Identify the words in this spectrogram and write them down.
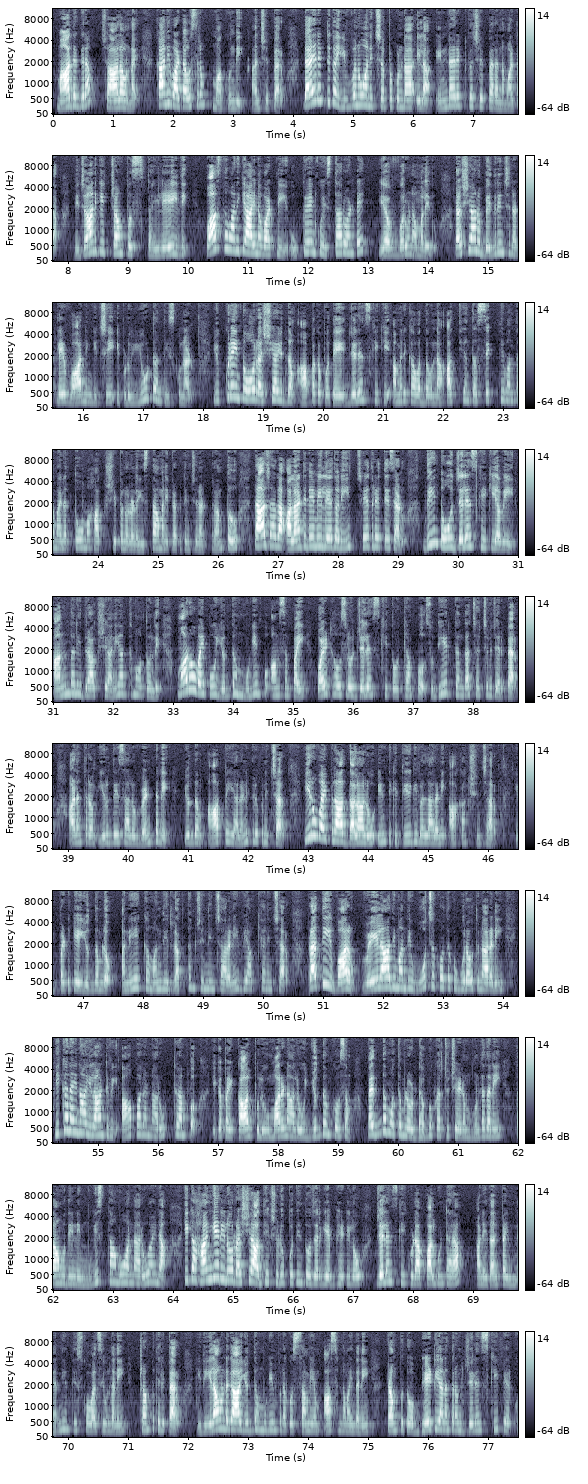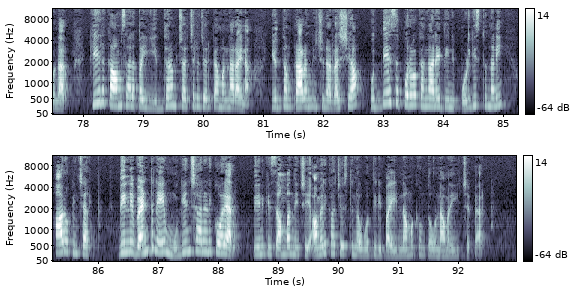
మా దగ్గర చాలా ఉన్నాయి. కానీ వాటి అవసరం మాకుంది అని చెప్పారు. డైరెక్ట్గా ఇవ్వను అని చెప్పకుండా ఇలా ఇండైరెక్ట్గా చెప్పారన్నమాట. నిజానికి ట్రంప్ స్టైలే ఇది. వాస్తవానికి ఆయన వాటిని ఉక్రెయిన్కు ఇస్తారు అంటే ఎవ్వరూ నమ్మలేదు. రష్యాను బెదిరించినట్లే వార్నింగ్ ఇచ్చి ఇప్పుడు యూటర్న్ తీసుకున్నాడు. యుక్రెయిన్తో రష్యా యుద్ధం ఆపకపోతే జెలెన్స్కీకి అమెరికా వద్ద ఉన్న అత్యంత శక్తివంతమైన తోమహాక్ క్షిపణులను ఇస్తామని ప్రకటించిన ట్రంప్ తాజాగా అలాంటిదేమీ లేదని చేతులెత్తేశాడు. దీంతో జెలెన్స్కీకి అవి అందని ద్రాక్ష అని అర్థమవుతోంది. మరోవైపు యుద్ధం ముగింపు అంశంపై వైట్ హౌస్లో జెలెన్స్కీతో ట్రంప్ సుదీర్ఘంగా చర్చలు జరిపారు. అనంతరం ఇరు దేశాలు వెంటనే యుద్ధం ఆపేయాలని పిలుపునిచ్చారు. ఇరువైపులా దళాలు ఇంటికి తిరిగి వెళ్ళాలని ఆకాంక్షించారు. ఇప్పటికే యుద్ధంలో అనేక మంది రక్తం చెందించారని వ్యాఖ్యానించారు. ప్రతి వారం వేలాది మంది ఊచకోతకు గురవుతున్నారని ఇకనైనా ఇలాంటివి ఆపాలన్నారు ట్రంప్. ఇకపై కాల్పులు మరణాలు యుద్ధం కోసం పెద్ద మొత్తంలో డబ్బు ఖర్చు చేయడం ఉండదని తాము దీన్ని ముగిస్తాము అన్నారు ఆయన. ఇక హంగేరీలో రష్యా అధ్యక్షుడు పుతిన్తో జరిగే భేటీలో జెలెన్స్కీ కూడా పాల్గొంటారా అనే దానిపై నిర్ణయం తీసుకోవాల్సి ఉందని ట్రంప్ తెలిపారు. ఇది ఇలా ఉండగా యుద్ధం ముగింపునకు సమయం ఆసన్నమైందని ట్రంప్తో భేటీ అనంతరం జెలెన్స్కీ పేర్కొన్నారు. కీలక అంశాలపై ఇద్దరం చర్చలు జరిపామన్నారు ఆయన. యుద్ధం ప్రారంభించిన రష్యా ఉద్దేశపూర్వకంగానే దీన్ని పొడిగిస్తుందని ఆరోపించారు. దీన్ని వెంటనే ముగించాలని కోరారు. దీనికి సంబంధించి అమెరికా చేస్తున్న ఒత్తిడిపై నమ్మకంతో ఉన్నామని చెప్పారు.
